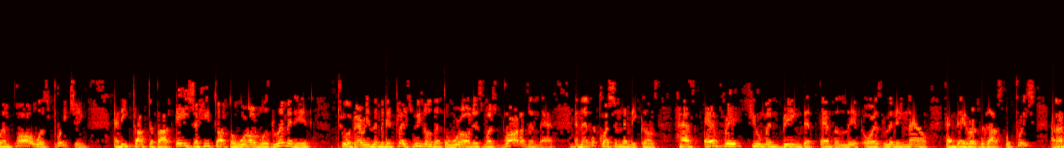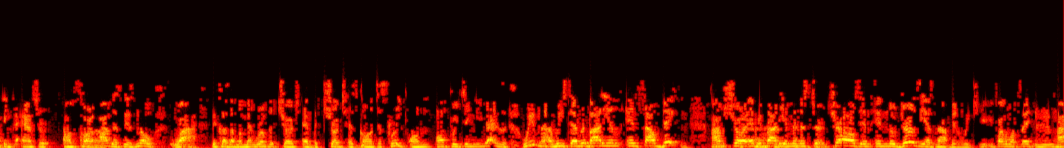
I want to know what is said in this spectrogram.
when Paul was preaching and he talked about Asia, he thought the world was limited to a very limited place. We know that the world is much broader than that. And then the question then becomes, has every human being that ever lived or is living now, have they heard the gospel preached? And I think the answer, of course, obviously is no. Why? Because I'm a member of the church and the church has gone to sleep on, on preaching evangelism. We've not reached everybody in, in South Dayton. I'm sure everybody in Minister Charles in, in New Jersey has not been reached. You, you follow what I'm saying? Mm-hmm. I,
